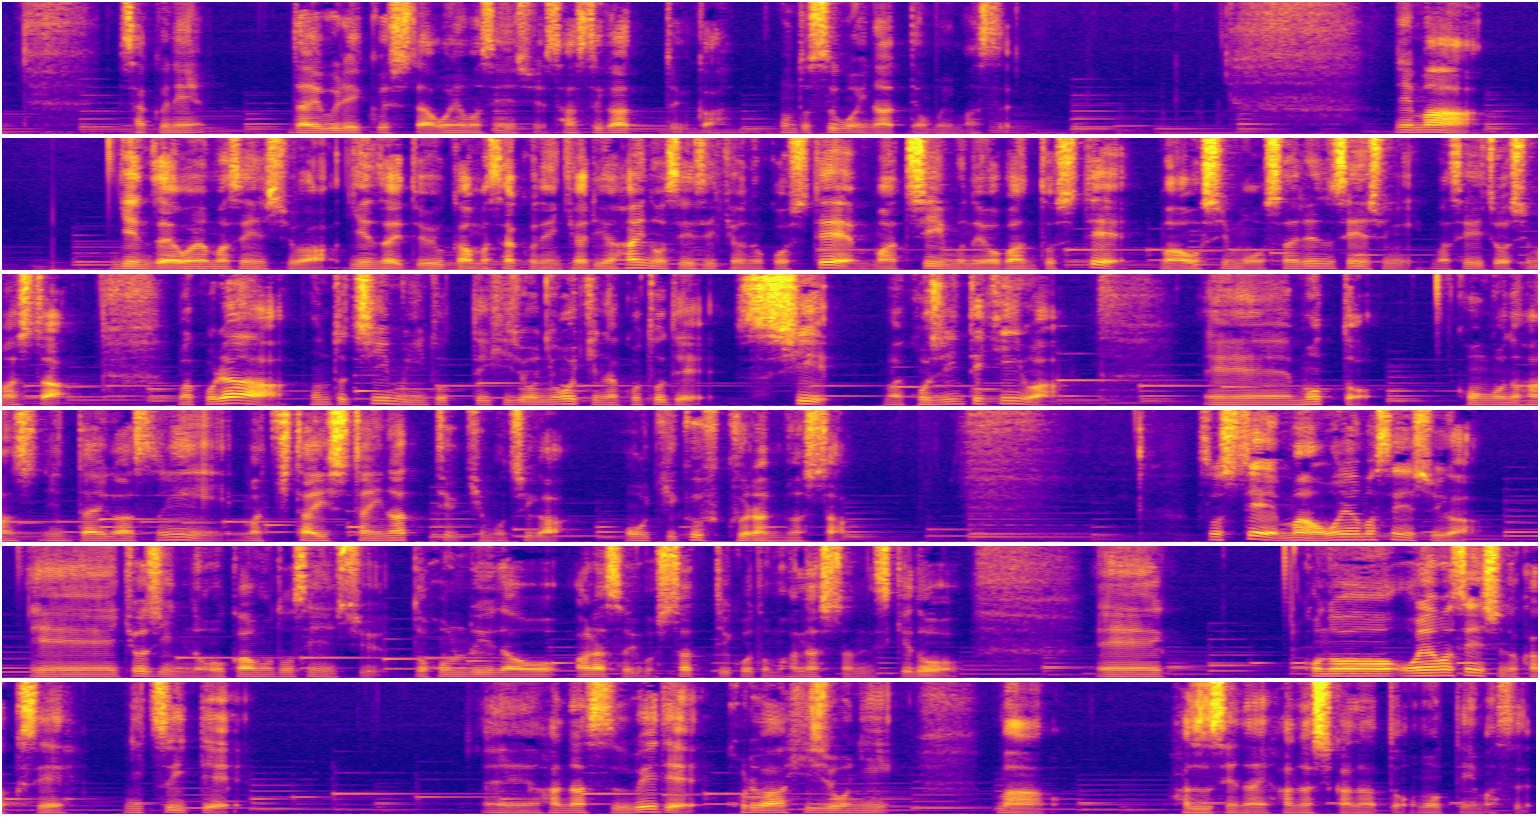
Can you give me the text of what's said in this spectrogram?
昨年大ブレイクした大山選手さすがというか本当すごいなって思いますでまあ現在、大山選手は、現在というか、まあ、昨年キャリアハイの成績を残して、まあ、チームの4番として、まあ、押しも押される選手に、まあ、成長しました。まあ、これは、本当チームにとって非常に大きなことですし、まあ、個人的には、えー、もっと今後の阪神タイガースに、まあ、期待したいなっていう気持ちが大きく膨らみました。そして、まあ、大山選手が、えー、巨人の岡本選手と本塁打を争いをしたっていうことも話したんですけど、えー、この大山選手の覚醒について、えー、話す上で、これは非常に、まあ、外せない話かなと思っています。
